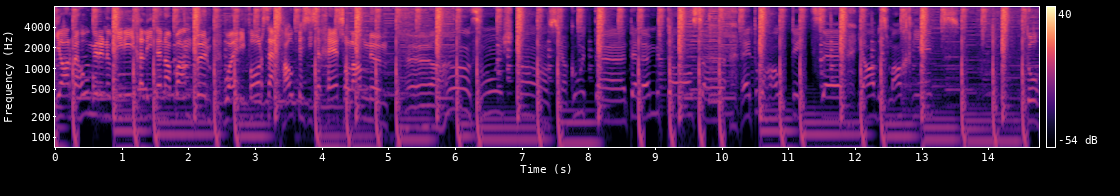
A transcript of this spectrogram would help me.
Die Armen hungern und die Reichen leiden an Bandwürm. Und ihre Vorsätze halten sie sich eher schon lang nicht mehr. Äh, du halt jetzt. Äh, ja, was mach ich jetzt? Du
